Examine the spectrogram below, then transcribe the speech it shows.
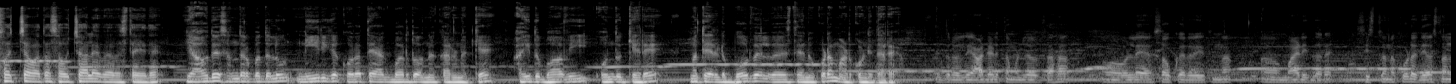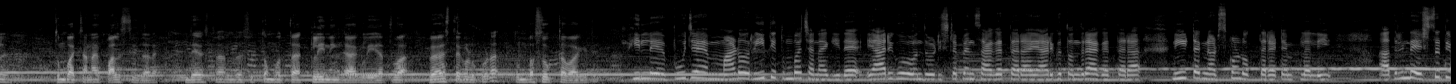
ಸ್ವಚ್ಛವಾದ ಶೌಚಾಲಯ ವ್ಯವಸ್ಥೆ ಇದೆ. ಯಾವುದೇ ಸಂದರ್ಭದಲ್ಲೂ ನೀರಿಗೆ ಕೊರತೆ ಆಗಬಾರ್ದು ಅನ್ನೋ ಕಾರಣಕ್ಕೆ ಐದು ಬಾವಿ ಒಂದು ಕೆರೆ ಮತ್ತು ಎರಡು ಬೋರ್ವೆಲ್ ವ್ಯವಸ್ಥೆಯನ್ನು ಕೂಡ ಮಾಡಿಕೊಂಡಿದ್ದಾರೆ. ಇದರಲ್ಲಿ ಆಡಳಿತ ಮಂಡಳಿಯವರು ಸಹ ಒಳ್ಳೆಯ ಸೌಕರ್ಯ ರೀತಿಯನ್ನು ಮಾಡಿದ್ದಾರೆ. ಶಿಸ್ತನ್ನು ಕೂಡ ದೇವಸ್ಥಾನ ತುಂಬ ಚೆನ್ನಾಗಿ ಪಾಲಿಸ್ತಿದ್ದಾರೆ. ದೇವಸ್ಥಾನದ ಸುತ್ತಮುತ್ತ ಕ್ಲೀನಿಂಗ್ ಆಗಲಿ ಅಥವಾ ವ್ಯವಸ್ಥೆಗಳು ಕೂಡ ತುಂಬ ಸೂಕ್ತವಾಗಿದೆ. ಇಲ್ಲಿ ಪೂಜೆ ಮಾಡೋ ರೀತಿ ತುಂಬ ಚೆನ್ನಾಗಿದೆ. ಯಾರಿಗೂ ಒಂದು ಡಿಸ್ಟರ್ಬೆನ್ಸ್ ಆಗೋ ಥರ ಯಾರಿಗೂ ತೊಂದರೆ ಆಗೋ ಥರ ನೀಟಾಗಿ ನಡ್ಸ್ಕೊಂಡು ಹೋಗ್ತಾರೆ ಟೆಂಪ್ಲಲ್ಲಿ ಅದರಿಂದ ಎಷ್ಟು ಸತಿ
